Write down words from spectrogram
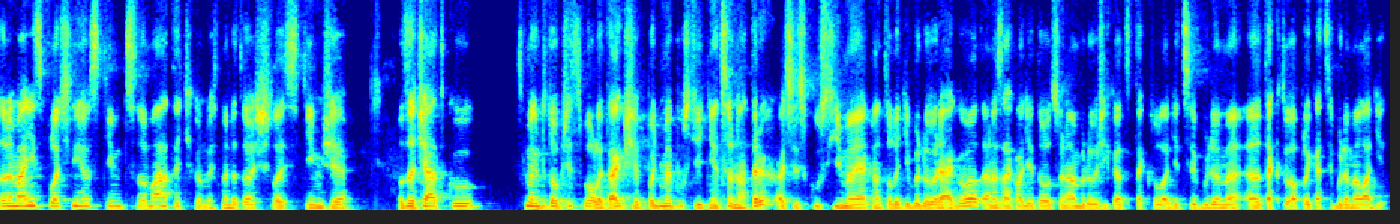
to nemá nic společného s tím, co má teď. My jsme do toho šli s tím, že od začátku jsme do toho přistupovali tak, že pojďme pustit něco na trh, ať si zkusíme, jak na to lidi budou reagovat a na základě toho, co nám budou říkat, tak tu, ladici budeme, eh, tak tu aplikaci budeme ladit.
